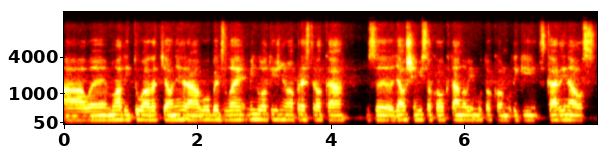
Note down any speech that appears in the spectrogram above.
ale mladý tu a zatiaľ nehrá vôbec zle. Minulotýždňová prestrelka s ďalším vysokooktánovým útokom ligy z Cardinals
